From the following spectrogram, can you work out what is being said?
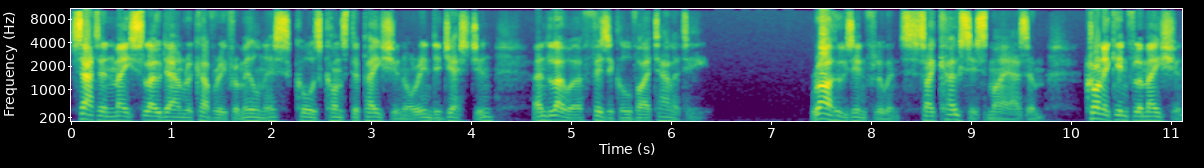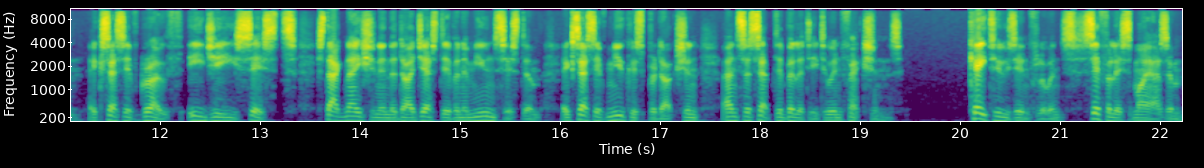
Saturn may slow down recovery from illness, cause constipation or indigestion, and lower physical vitality. Rahu's influence, sycosis miasm, chronic inflammation, excessive growth, e.g. cysts, stagnation in the digestive and immune system, excessive mucus production, and susceptibility to infections. Ketu's influence, syphilis miasm,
